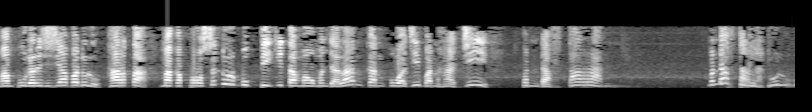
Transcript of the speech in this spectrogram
Mampu dari sisi apa dulu? Harta. Maka prosedur bukti kita mau menjalankan kewajiban haji, pendaftaran. Mendaftarlah dulu.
